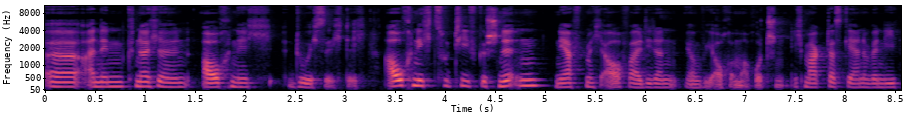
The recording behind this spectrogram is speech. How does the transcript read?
äh, an den Knöcheln auch nicht durchsichtig. Auch nicht zu tief geschnitten, nervt mich auch, weil die dann irgendwie auch immer rutschen. Ich mag das gerne, wenn die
